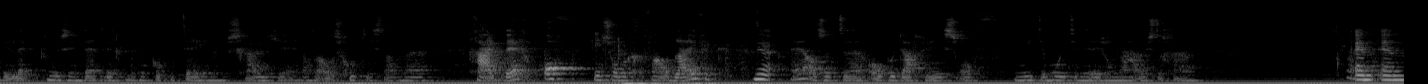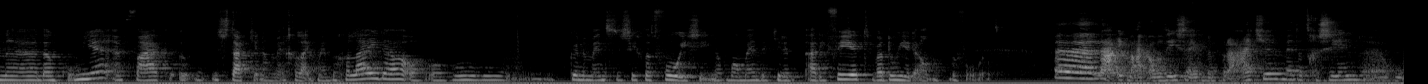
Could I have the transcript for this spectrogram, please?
weer lekker knus in bed ligt met een kopje thee en een beschuitje. En als alles goed is, dan eh, ga ik weg of in sommige gevallen blijf ik. Ja. Hè, als het eh, overdag is of niet de moeite meer is om naar huis te gaan. Ja. En, en dan kom je en vaak start je dan met, gelijk met begeleiden of, of hoe, hoe kunnen mensen zich dat voor je zien? Op het moment dat je er arriveert, wat doe je dan bijvoorbeeld? Nou, ik maak altijd eerst even een praatje met het gezin. hoe,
